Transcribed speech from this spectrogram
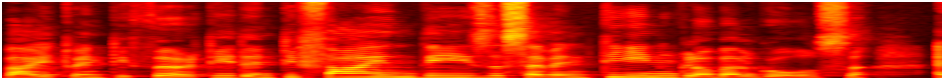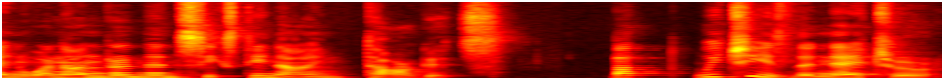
by 2030, identifying these 17 global goals and 169 targets. Which is the nature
